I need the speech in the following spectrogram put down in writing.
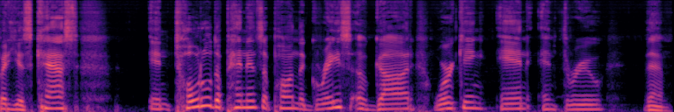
but he is cast in total dependence upon the grace of God working in and through them.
